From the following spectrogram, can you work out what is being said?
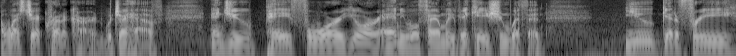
a WestJet credit card, which I have, and you pay for your annual family vacation with it, you get a free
